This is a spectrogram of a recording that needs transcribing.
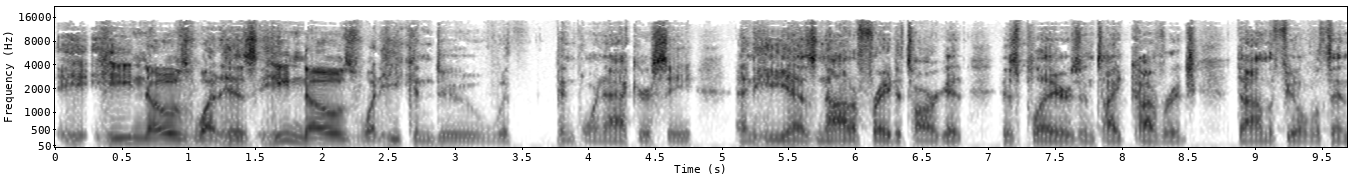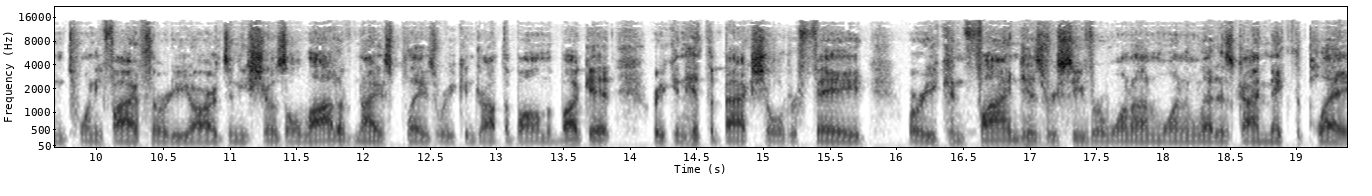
he, he knows what his he knows what he can do with pinpoint accuracy, and he has not afraid to target his players in tight coverage down the field within 25, 30 yards. And he shows a lot of nice plays where he can drop the ball in the bucket, or he can hit the back shoulder fade, or he can find his receiver one on one and let his guy make the play.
